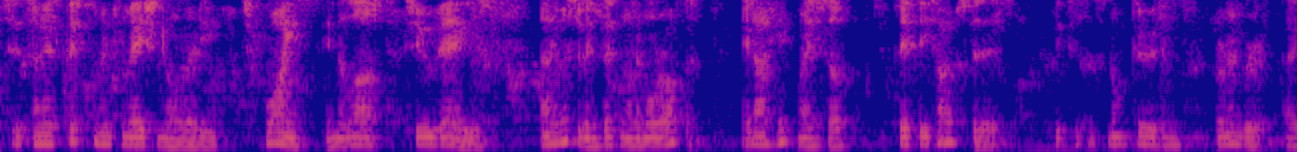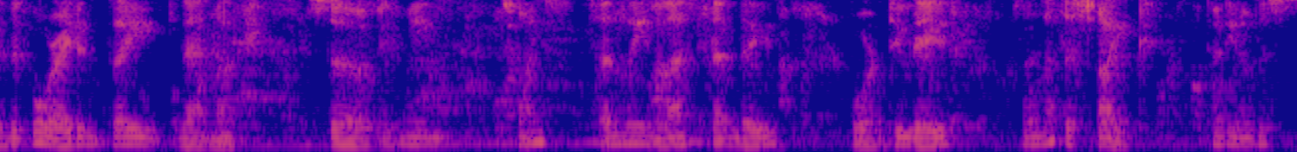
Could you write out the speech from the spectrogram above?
Since I had clicked on information already twice in the last two days, I must have been clicking on it more often, and I hit myself 50 times for this, because it's not good, and remember, I, before I didn't play that much, so it means twice suddenly in the last 7 days, or 2 days, well that's a spike, don't you notice?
